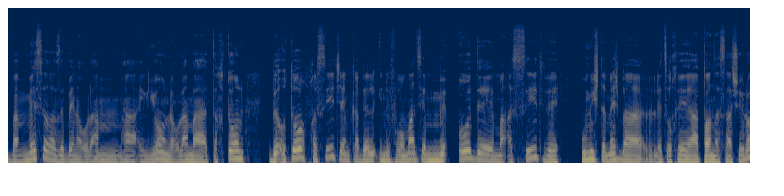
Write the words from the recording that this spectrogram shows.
במסר הזה בין העולם העליון לעולם התחתון, באותו חסיד שמקבל אינפורמציה מאוד uh, מעשית, והוא משתמש בה לצורכי הפרנסה שלו.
